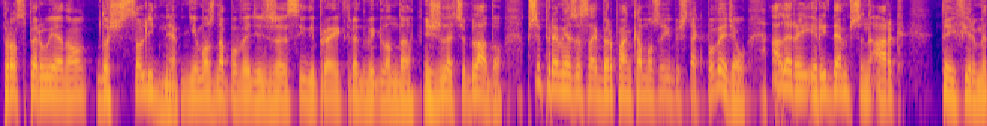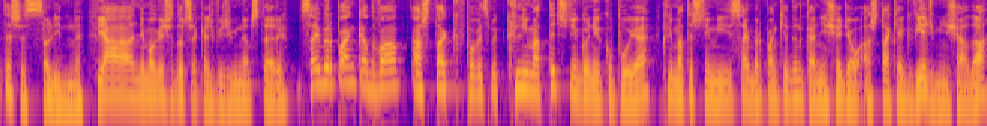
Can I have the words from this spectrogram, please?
prosperuje no dość solidnie. Nie można powiedzieć, że CD Projekt Red wygląda źle czy blado. Przy premierze Cyberpunka może i byś tak powiedział, ale Re- Redemption Arc tej firmy też jest solidny. Ja nie mogę się doczekać Wiedźmina 4. Cyberpunka 2 aż tak powiedzmy klimatycznie go nie kupuję. Klimatycznie mi Cyberpunk 1 nie siedział aż tak jak Wiedźmin siada.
